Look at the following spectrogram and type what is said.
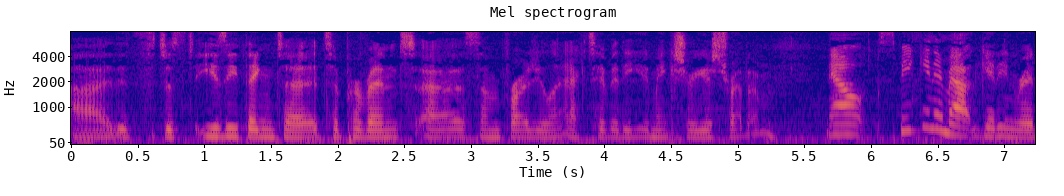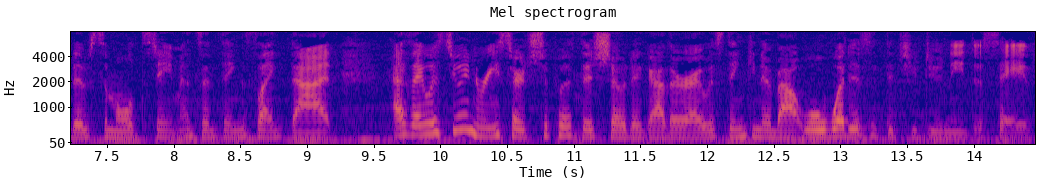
uh, it's just easy thing to, to prevent uh, some fraudulent activity and make sure you shred them. Now, speaking about getting rid of some old statements and things like that, as I was doing research to put this show together, I was thinking about, well, what is it that you do need to save?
